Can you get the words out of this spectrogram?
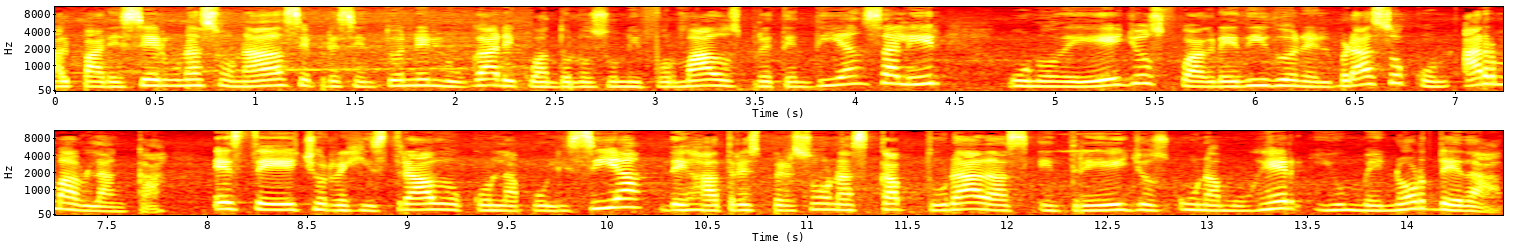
Al parecer, una sonada se presentó en el lugar y cuando los uniformados pretendían salir, uno de ellos fue agredido en el brazo con arma blanca. Este hecho registrado con la policía deja a tres personas capturadas, entre ellos una mujer y un menor de edad.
